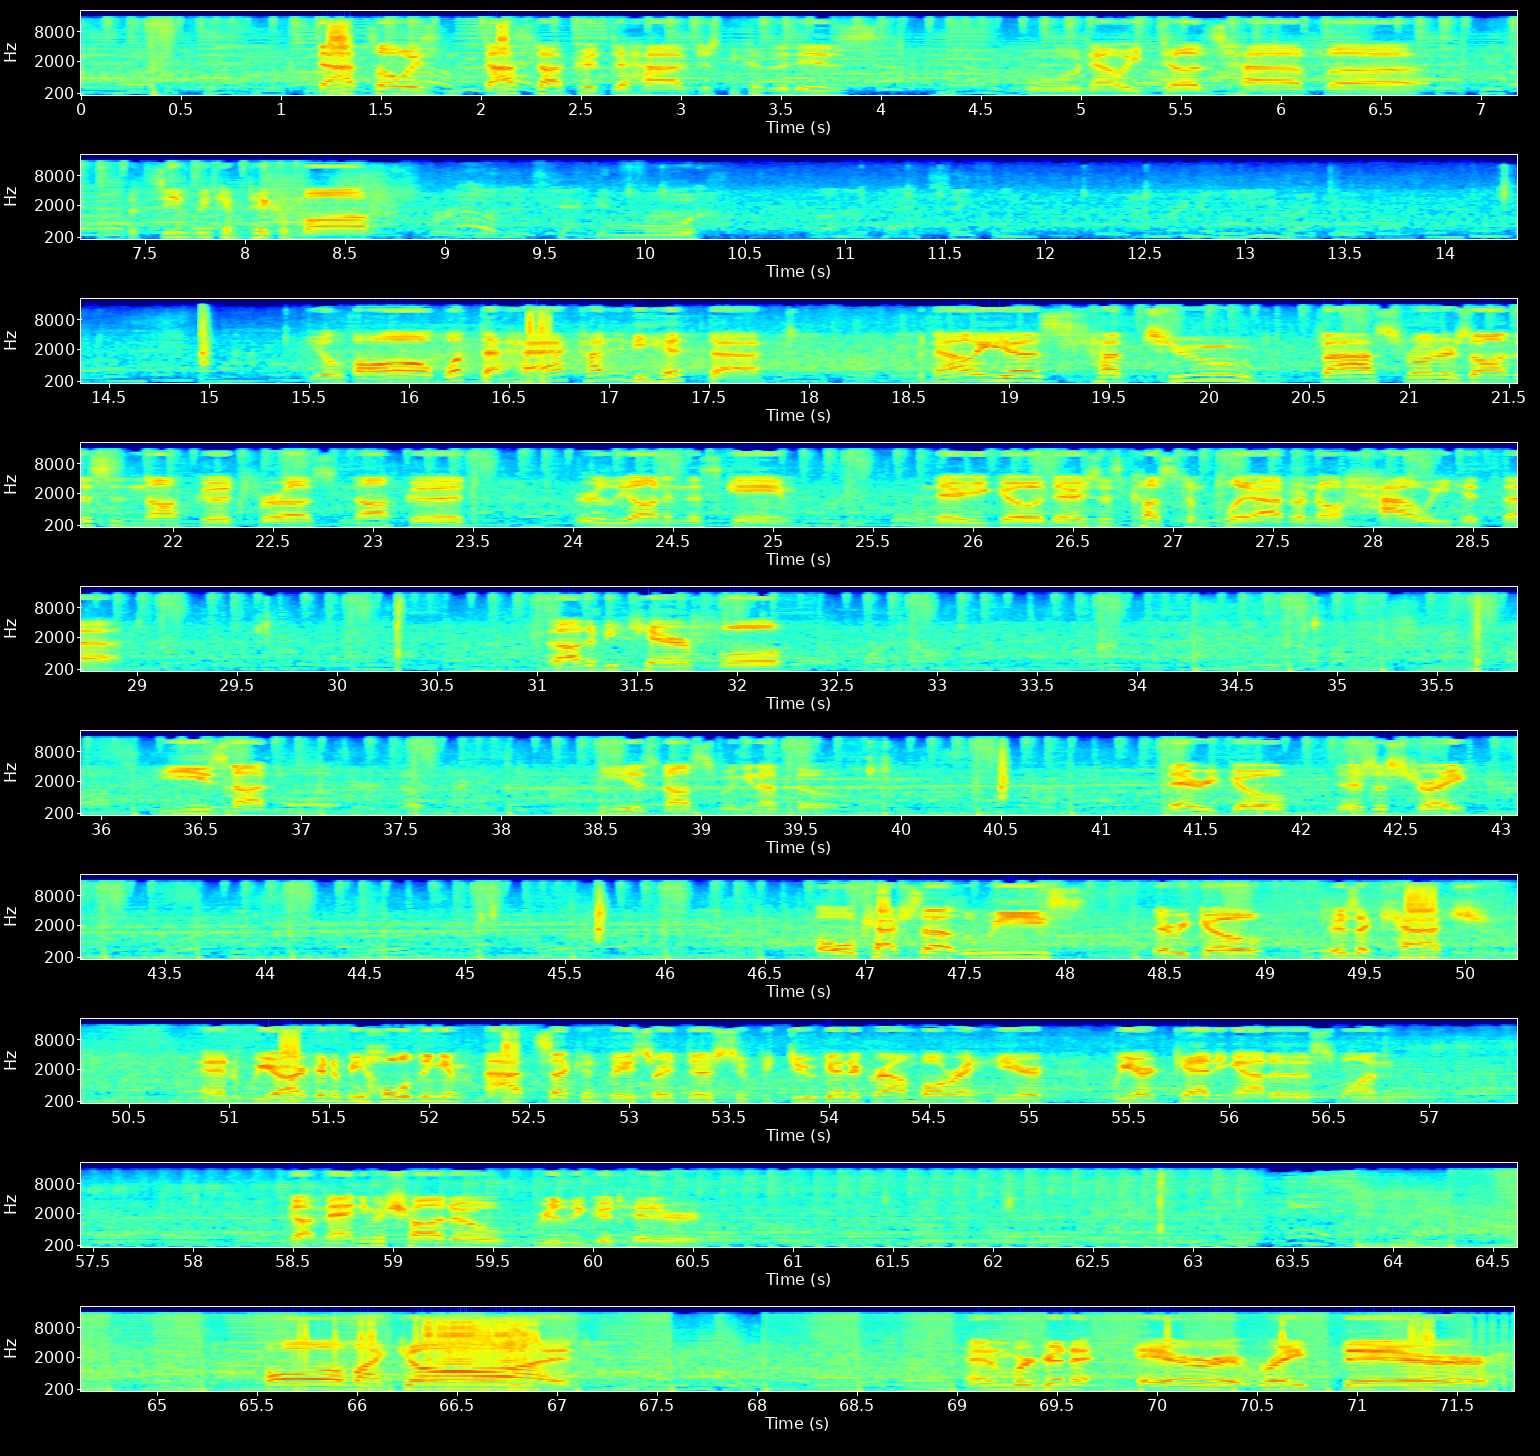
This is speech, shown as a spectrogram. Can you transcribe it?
That's always, that's not good to have, just because it is. Ooh, now he does have, uh, let's see if we can pick him off. Ooh. You'll, oh, what the heck? How did he hit that? But now he does have two fast runners on. This is not good for us. Not good early on in this game. And there you go. There's his custom player. I don't know how he hit that. Gotta be careful. He's not... He is not swinging at the... There we go. There's a strike. Oh, catch that, Luis. There we go. There's a catch. And we are going to be holding him at second base right there. So if we do get a ground ball right here, we are getting out of this one. Got Manny Machado, really good hitter. Oh my god. And we're to air it right there.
